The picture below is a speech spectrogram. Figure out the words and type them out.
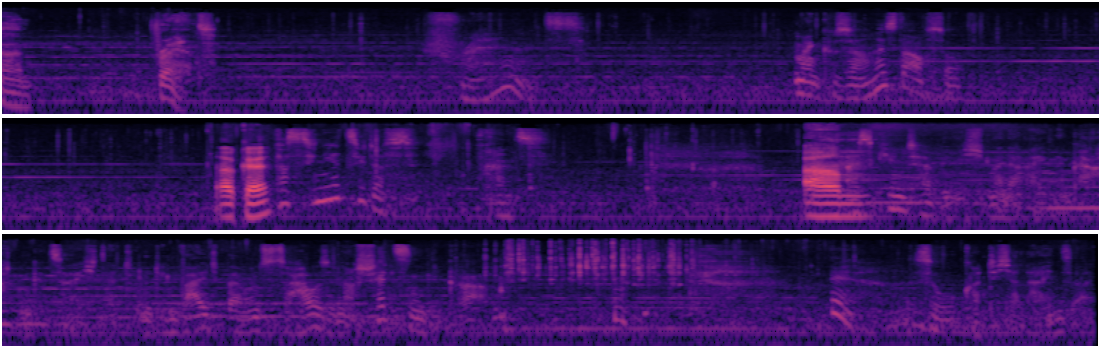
Um, France. Franz. Mein Cousin ist auch so. Okay. Fasziniert Sie das, Franz? Um. Als Kind habe ich meine eigenen Karten gezeichnet und im Wald bei uns zu Hause nach Schätzen gegraben. ja, so konnte ich allein sein.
